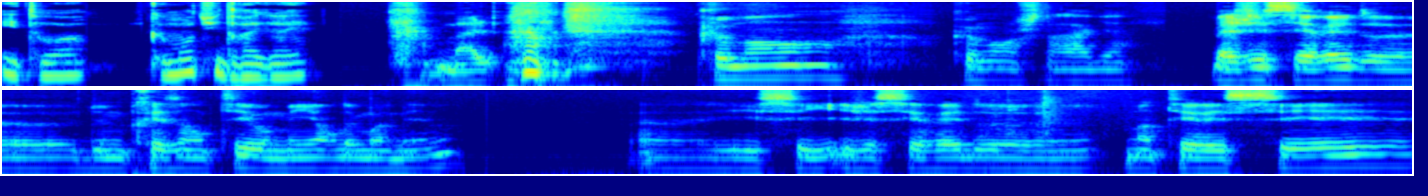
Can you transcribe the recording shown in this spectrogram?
Et toi, comment tu draguerais? Mal. comment, comment je drague? Bah, J'essaierai de, de me présenter au meilleur de moi-même. Euh, j'essaierai de m'intéresser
